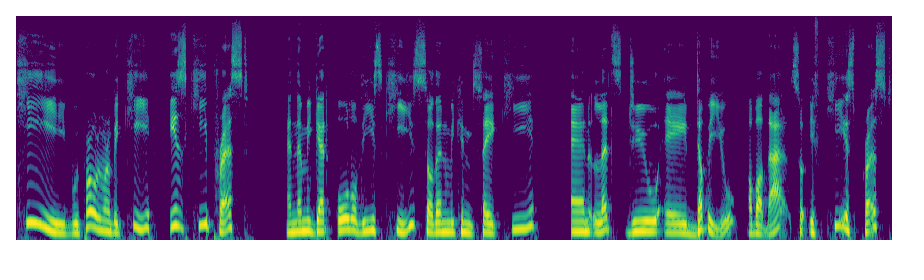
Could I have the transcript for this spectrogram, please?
Key, we probably want to be key. Is key pressed? And then we get all of these keys. So then we can say key and let's do a W. How about that? So if key is pressed,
